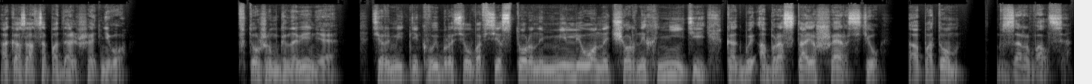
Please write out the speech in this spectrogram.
оказаться подальше от него. В то же мгновение термитник выбросил во все стороны миллионы черных нитей, как бы обрастая шерстью, а потом взорвался.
